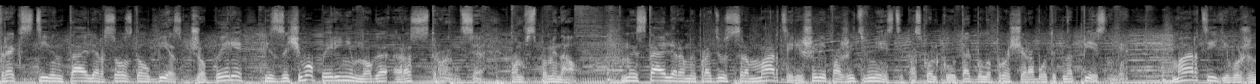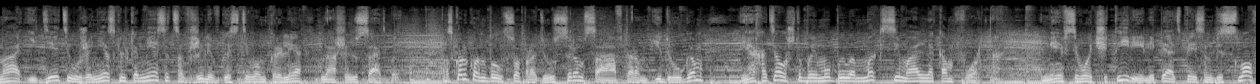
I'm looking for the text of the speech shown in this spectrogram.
Трек Стивен Тайлер создал без Джо Перри, из-за чего Перри немного расстроился. Он вспоминал. «Мы с Тайлером и продюсером Марти решили пожить вместе, поскольку так было проще работать над песнями. Марти, его жена и дети уже несколько месяцев жили в гостевом крыле нашей усадьбы. Поскольку он был сопродюсером, соавтором и другом, я хотел, чтобы ему было максимально комфортно. Имея всего 4 или 5 песен без слов,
